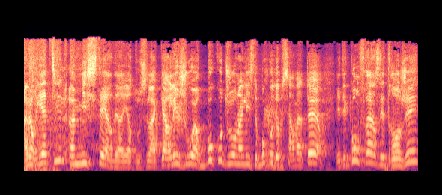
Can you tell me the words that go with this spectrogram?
Alors, y a-t-il un mystère derrière tout cela? Car les joueurs, beaucoup de journalistes, beaucoup d'observateurs et des confrères étrangers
